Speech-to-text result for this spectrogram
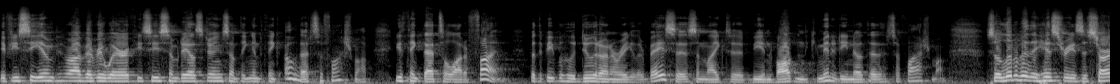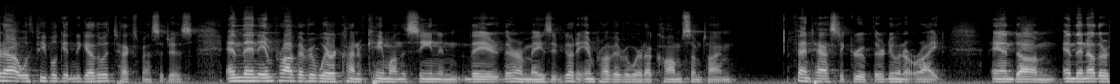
If you see improv everywhere, if you see somebody else doing something and think, oh, that's a flash mob, you think that's a lot of fun. But the people who do it on a regular basis and like to be involved in the community know that it's a flash mob. So a little bit of the history is to start out with people getting together with text messages, and then improv everywhere kind of came on the scene, and they they're amazing. If you go to improveverywhere.com sometime, fantastic group. They're doing it right. And, um, and then other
